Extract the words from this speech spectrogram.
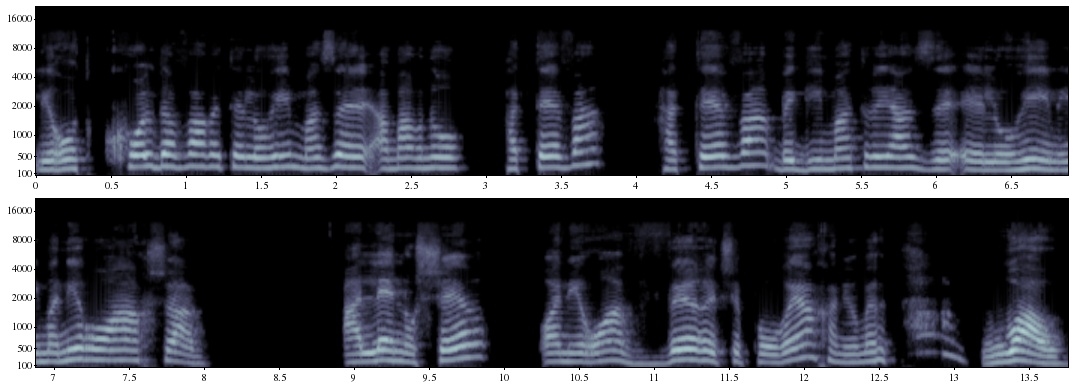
לראות כל דבר את אלוהים. מה זה אמרנו? הטבע? הטבע בגימטריה זה אלוהים. אם אני רואה עכשיו עלה נושר, או אני רואה ורד שפורח, אני אומרת, וואו,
